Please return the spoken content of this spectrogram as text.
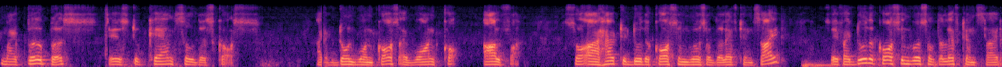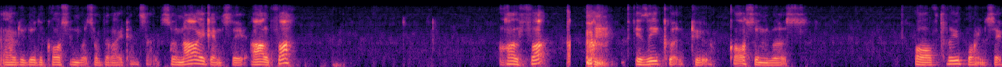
my purpose is to cancel this cos. I don't want cos, I want co alpha. So I have to do the cos inverse of the left hand side. So if I do the cos inverse of the left hand side, I have to do the cos inverse of the right hand side. So now I can say alpha, alpha is equal to cos inverse of 3.6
